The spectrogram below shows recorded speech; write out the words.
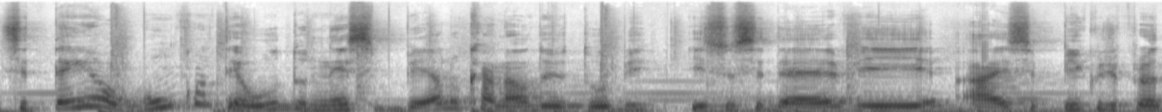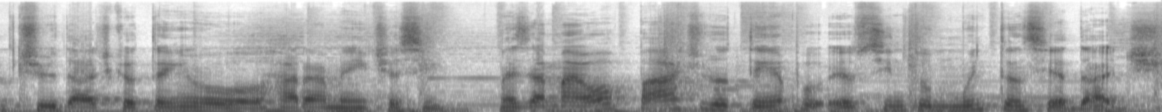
Se tem algum conteúdo nesse belo canal do YouTube, isso se deve a esse pico de produtividade que eu tenho raramente assim. Mas a maior parte do tempo eu sinto muita ansiedade.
